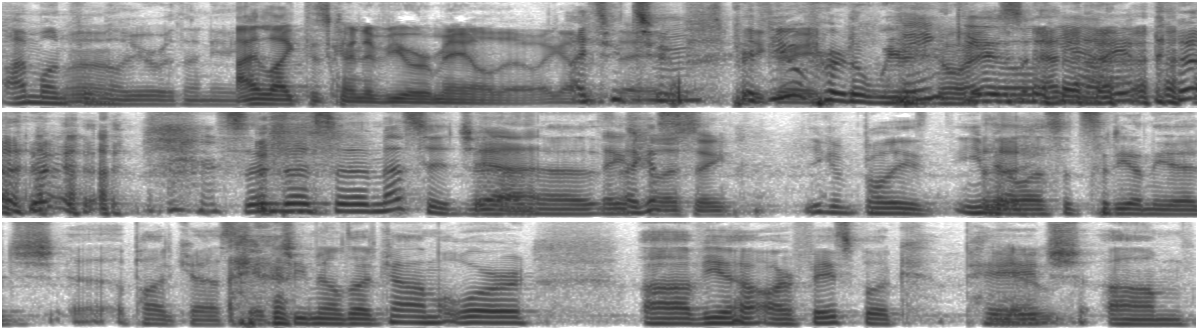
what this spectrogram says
I'm unfamiliar with any. I like this kind of viewer mail, though. I, gotta I do say. too. It's pretty If you've great. heard a weird Thank noise you. at Yeah. night, send us a message. yeah, on, uh, thanks I for guess listening. You can probably email us at City on the Edge uh, podcast at gmail.com or uh, via our Facebook page. Um,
